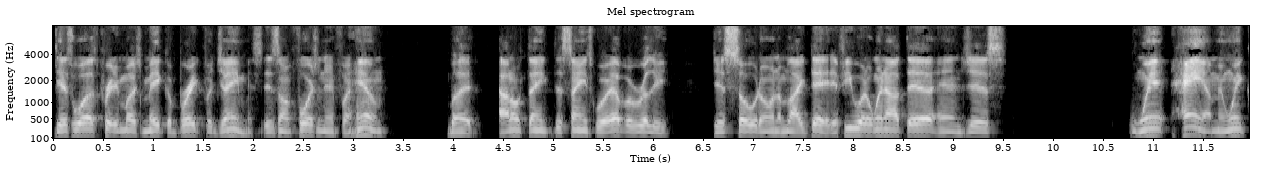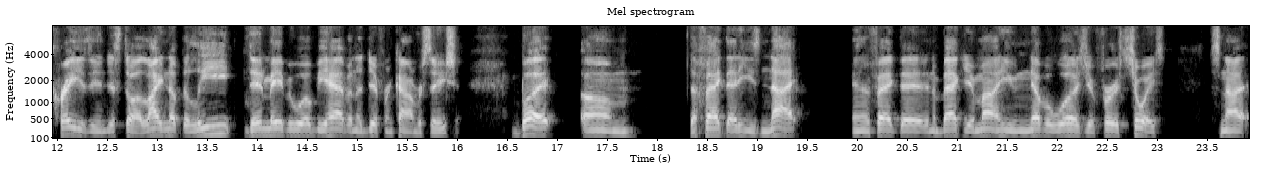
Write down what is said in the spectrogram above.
this was pretty much make or break for Jameis. It's unfortunate for him, but I don't think the Saints were ever really just sold on him like that. If he would have went out there and just went ham and went crazy and just started lighting up the lead, then maybe we'll be having a different conversation. But um the fact that he's not and the fact that in the back of your mind he never was your first choice, it's not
